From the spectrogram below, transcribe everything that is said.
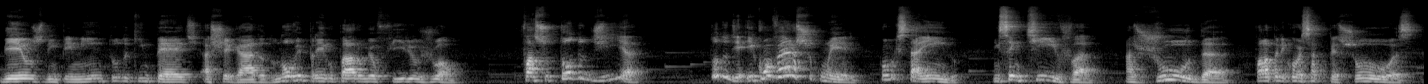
Deus limpa em mim tudo que impede a chegada do novo emprego para o meu filho João. Faço todo dia, todo dia, e converso com ele. Como que está indo? Incentiva, ajuda, fala para ele conversar com pessoas,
